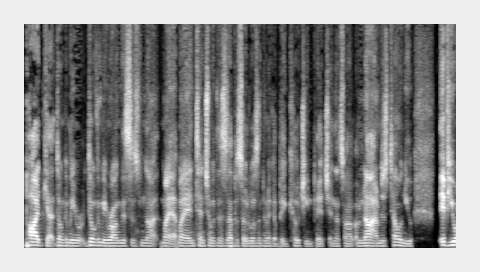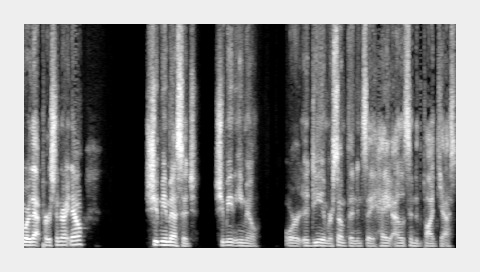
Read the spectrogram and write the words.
podcast, don't get me don't get me wrong. This is not my my intention with this episode wasn't to make a big coaching pitch, and that's why I'm not. I'm just telling you, if you are that person right now, shoot me a message, shoot me an email or a DM or something, and say, hey, I listened to the podcast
